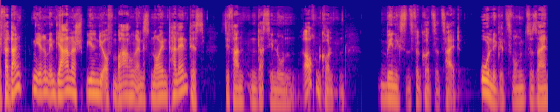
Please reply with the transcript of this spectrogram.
verdankten ihren Indianerspielen die Offenbarung eines neuen Talentes. Sie fanden, dass sie nun rauchen konnten, wenigstens für kurze Zeit, ohne gezwungen zu sein,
